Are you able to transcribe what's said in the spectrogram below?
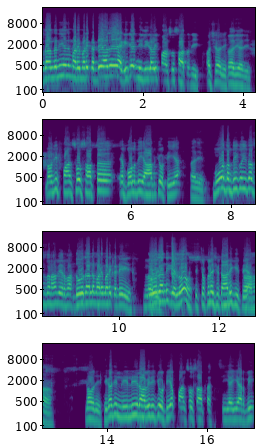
ਦੰਦ ਨਹੀਂ ਇਹ ਮਾਰੇ ਮਾਰੇ ਕੱਢੇ ਆ ਤੇ ਹੈਗੀ ਜੇ ਨੀਲੀ ਰਾਵੀ 507 ਦੀ। ਅੱਛਾ ਜੀ। ਹਾਂਜੀ ਹਾਂਜੀ। ਲਓ ਜੀ 507 ਇਹ ਬੁੱਲ ਦੀ ਆਪ ਝੋਟੀ ਆ। ਹਾਂਜੀ। ਮੂੰਹ ਦੰਦੀ ਕੋਈ ਦੱਸ ਦੇਣਾ ਵੇਰਵਾ। ਦੋ ਦੰਦ ਮਾਰੇ ਮਾਰੇ ਕੱਢੇ। ਦੋ ਦੰਦ ਹੀ ਗਿੱਲੋ ਤੇ ਚੁੱਕਣੇ ਛਟਾੜ ਹੀ ਕੀਤੇ ਹਾਂ ਆ। ਹਾਂ ਲਓ ਜੀ ਠੀਕ ਆ ਜੀ ਨੀਲੀ ਰਾਵੀ ਦੀ ਝੋਟੀ ਆ 507 CIRB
